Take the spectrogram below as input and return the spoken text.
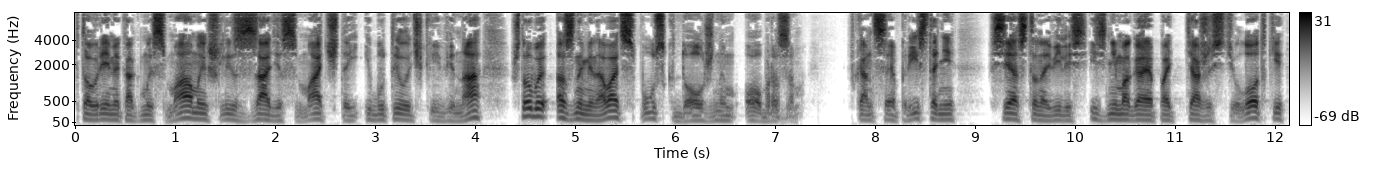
в то время как мы с мамой шли сзади с мачтой и бутылочкой вина, чтобы ознаменовать спуск должным образом. В конце пристани все остановились, изнемогая под тяжестью лодки,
